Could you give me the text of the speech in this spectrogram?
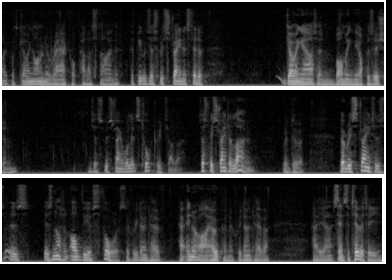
like what's going on in Iraq or Palestine, if, if people just restrain instead of going out and bombing the opposition, just restrain, well, let's talk to each other. Just restraint alone would do it. But restraint is, is, is not an obvious force if we don't have our inner eye open, if we don't have a, a uh, sensitivity,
